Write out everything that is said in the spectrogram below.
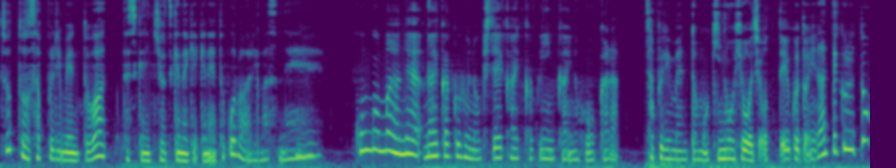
ちょっとサプリメントは確かに気をつけなきゃいけないところはありますね。ね今後まあね、内閣府の規制改革委員会の方から、サプリメントも機能表示っていうことになってくると、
